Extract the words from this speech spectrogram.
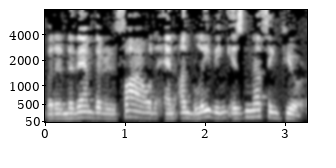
but unto them that are defiled and unbelieving is nothing pure.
